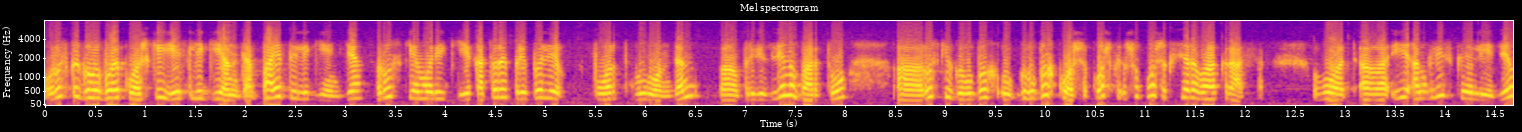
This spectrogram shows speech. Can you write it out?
У русской голубой кошки есть легенда. По этой легенде русские моряки, которые прибыли в порт в Лондон, э, привезли на борту э, русских голубых, э, голубых кошек, кошек, кошек серого окраса. Вот. И английская леди,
